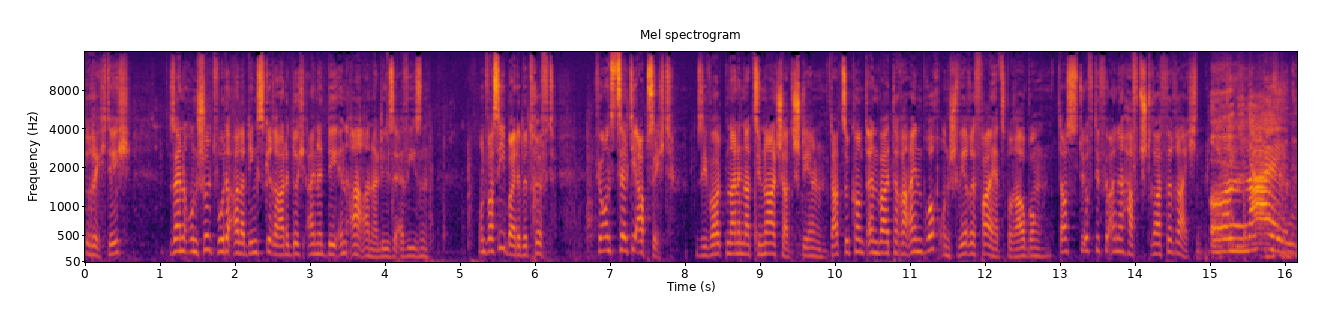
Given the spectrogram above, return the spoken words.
Richtig. Seine Unschuld wurde allerdings gerade durch eine DNA-Analyse erwiesen. Und was Sie beide betrifft, für uns zählt die Absicht. Sie wollten einen Nationalschatz stehlen. Dazu kommt ein weiterer Einbruch und schwere Freiheitsberaubung. Das dürfte für eine Haftstrafe reichen. Oh nein!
